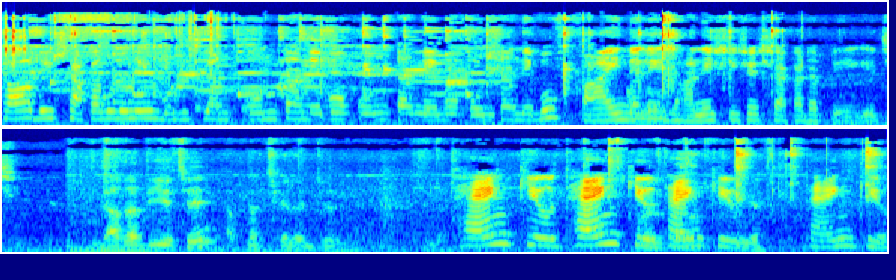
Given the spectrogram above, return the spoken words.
সব এই শাখাগুলো নিয়ে আমি বসেছিলাম কোনটা নেব কোনটা নেব কোনটা নেব ফাইনালি ধানের শীষের শাখাটা পেয়ে গেছি। দাদা দিয়েছে আপনার ছেলের জন্য। Thank you thank you thank you thank you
